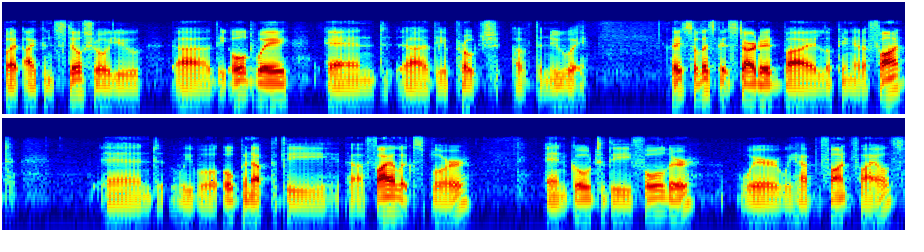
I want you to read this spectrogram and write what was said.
but I can still show you uh, the old way and uh, the approach of the new way. Okay, so let's get started by looking at a font and we will open up the uh, File Explorer and go to the folder where we have the font files.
